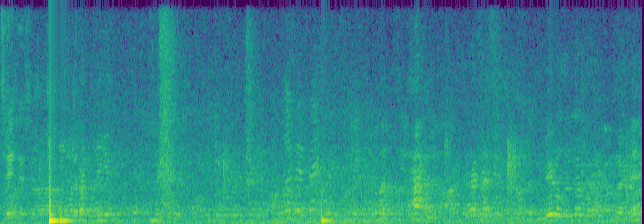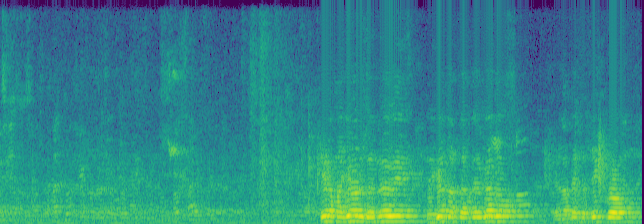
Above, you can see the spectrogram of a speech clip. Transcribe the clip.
Sí, sí, sí. Tiro mayor de 9 de Jonathan Delgado en la mesa 5.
